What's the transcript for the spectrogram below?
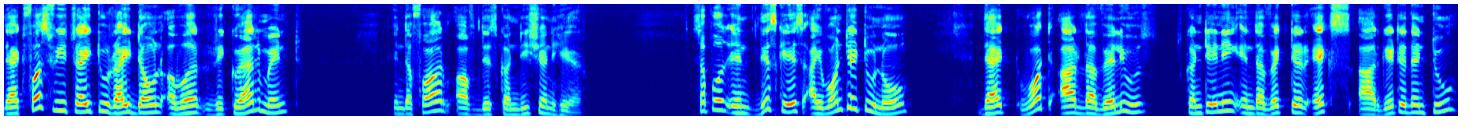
that first we try to write down our requirement in the form of this condition here. Suppose in this case I wanted to know that what are the values containing in the vector x are greater than 2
